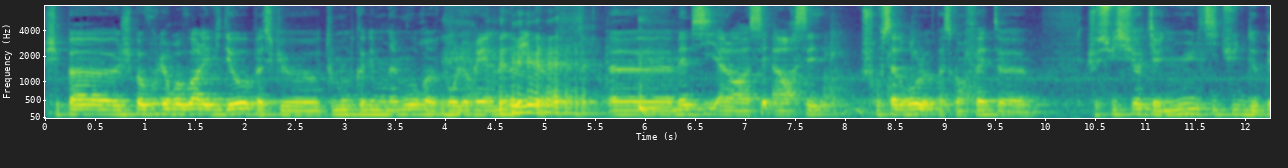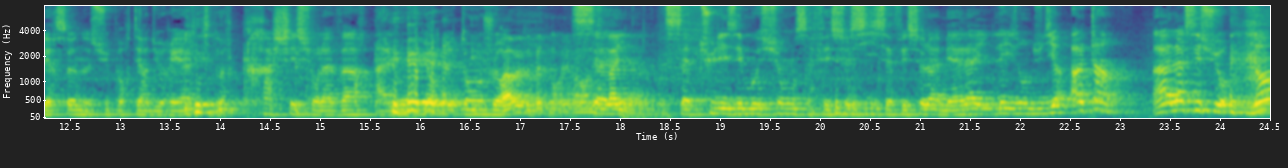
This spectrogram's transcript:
j'ai pas, j'ai pas voulu revoir les vidéos parce que tout le monde connaît mon amour pour le Real Madrid. Euh, même si, alors, c'est, alors c'est, je trouve ça drôle parce qu'en fait, euh, je suis sûr qu'il y a une multitude de personnes supporters du Real qui doivent cracher sur la VAR à longueur de temps. Genre, ah oui, complètement. Ça, ça, tue les émotions, ça fait ceci, ça fait cela. Mais là, là ils ont dû dire Attends, ah là c'est sûr. Non,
